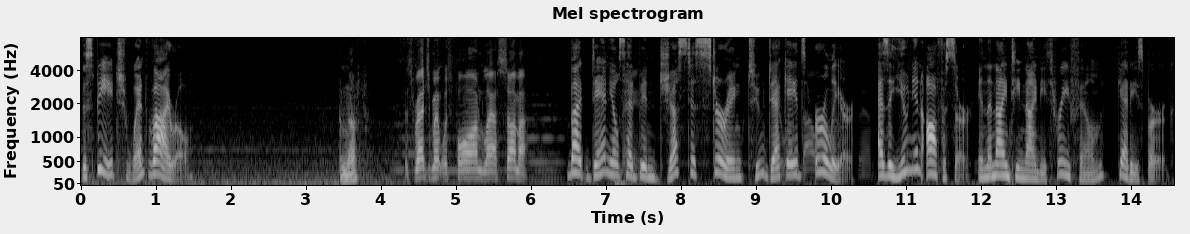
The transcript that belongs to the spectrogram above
The speech went viral. Enough? This regiment was formed last summer. But Daniels had been just as stirring two decades earlier as a Union officer in the 1993 film Gettysburg.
